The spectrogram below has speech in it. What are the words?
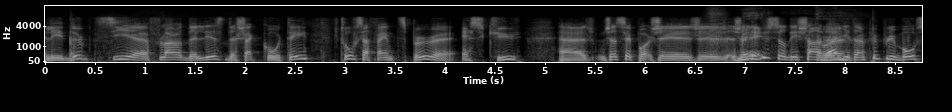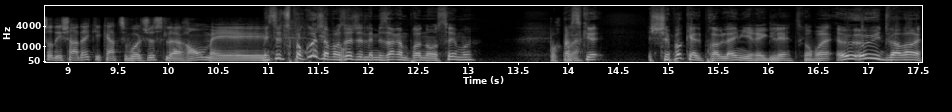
Les deux petits euh, fleurs de lys de chaque côté, je trouve que ça fait un petit peu euh, SQ. Euh, je- sais pas. J'ai- l'ai vu sur des chandails. Ouais. Il est un peu plus beau sur des chandails que quand tu vois juste le rond, mais. Mais sais-tu pourquoi, Jean-François, j'ai de la misère à me prononcer, moi? Pourquoi? Parce que je sais pas quel problème ils réglaient, tu comprends? Eux, eux ils devaient avoir...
